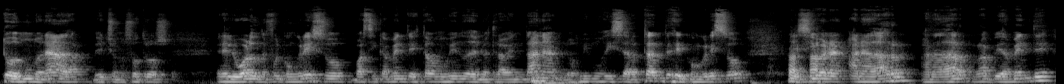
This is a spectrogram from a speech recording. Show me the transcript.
todo el mundo nada, de hecho nosotros en el lugar donde fue el Congreso, básicamente estábamos viendo de nuestra ventana los mismos disertantes del Congreso que se iban a, nadar, a nadar rápidamente.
